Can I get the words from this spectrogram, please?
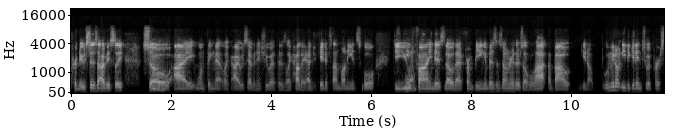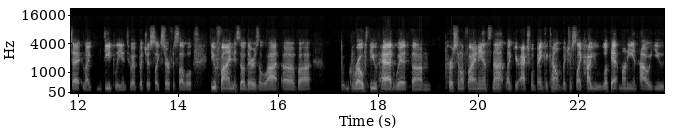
produces, obviously. So mm-hmm. I, one thing that like I always have an issue with is like how they educate us on money in school. Do you yeah. find as though that from being a business owner, there's a lot about, you know, we don't need to get into it per se, like deeply into it, but just like surface level, do you find as though there's a lot of, uh, growth you've had with um, personal finance, not like your actual bank account, but just like how you look at money and how you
